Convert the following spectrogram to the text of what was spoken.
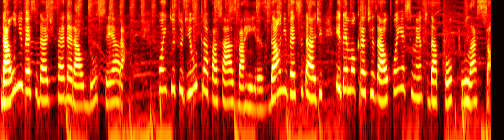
da Universidade Federal do Ceará com o intuito de ultrapassar as barreiras da universidade e democratizar o conhecimento da população.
